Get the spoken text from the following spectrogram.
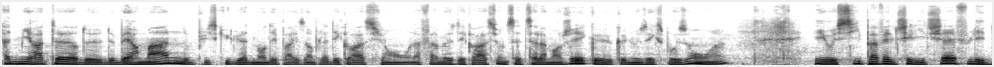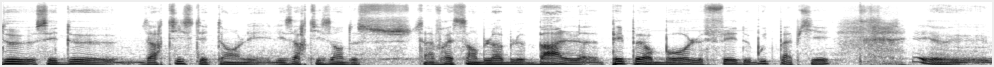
admirateur de, Berman, puisqu'il lui a demandé par exemple la décoration, la fameuse décoration de cette salle à manger que, nous exposons. Hein et aussi Pavel Tchelitchev, les deux, ces deux artistes étant les, artisans de cet invraisemblable bal, paper ball, fait de bouts de papier euh,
